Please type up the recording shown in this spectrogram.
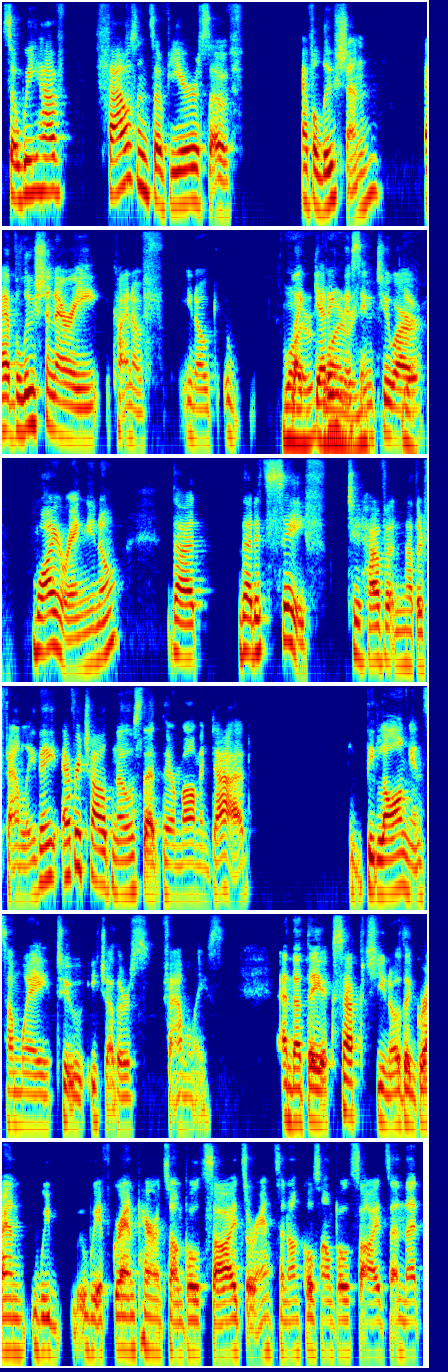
So we have thousands of years of evolution evolutionary kind of you know Wire, like getting wiring. this into our yeah. wiring you know that that it's safe to have another family they every child knows that their mom and dad belong in some way to each other's families. And that they accept you know the grand we we have grandparents on both sides or aunts and uncles on both sides and that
